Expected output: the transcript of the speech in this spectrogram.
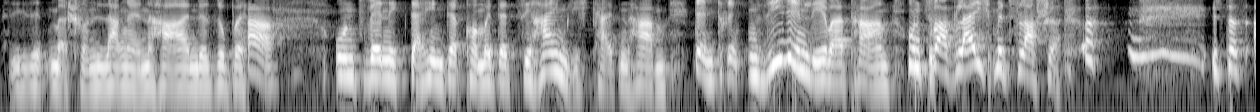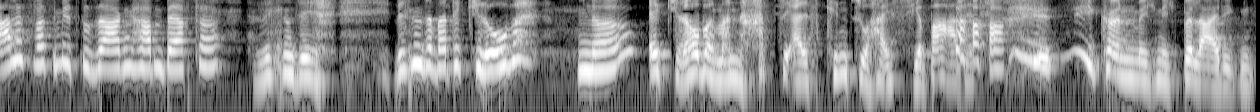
Sie sind mir schon lange ein Haar in der Suppe. Ach. Und wenn ich dahinter komme, dass Sie Heimlichkeiten haben, dann trinken Sie den Lebertran. Und zwar gleich mit Flasche. Ist das alles, was Sie mir zu sagen haben, Bertha? Wissen Sie, wissen Sie, was ich glaube? Na? Ich glaube, man hat Sie als Kind zu heiß gebadet. Sie können mich nicht beleidigen.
